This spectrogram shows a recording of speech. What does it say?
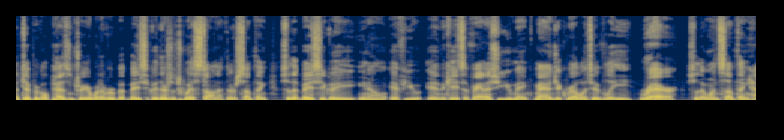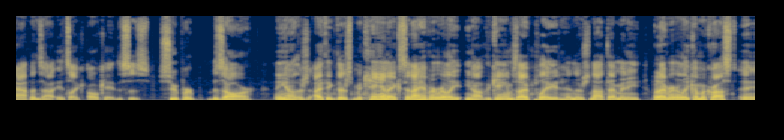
a typical peasantry or whatever, but basically there's a twist on it. There's something so that basically, you know, if you, in the case of fantasy, you make magic relatively rare so that when something happens out, it's like, okay, this is super bizarre. You know, there's, I think there's mechanics, and I haven't really, you know, the games I've played, and there's not that many, but I haven't really come across uh,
